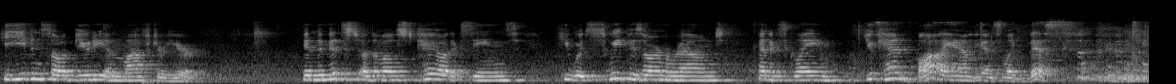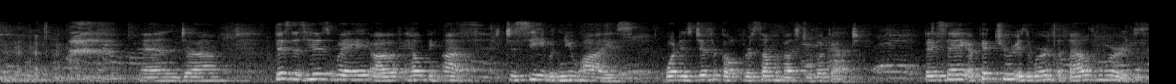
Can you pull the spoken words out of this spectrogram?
He even saw beauty and laughter here. In the midst of the most chaotic scenes, he would sweep his arm around and exclaim, you can't buy ambience like this. and uh, this is his way of helping us to see with new eyes what is difficult for some of us to look at. They say a picture is worth a thousand words.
